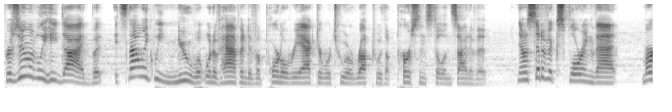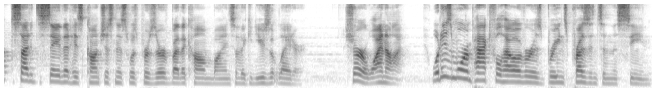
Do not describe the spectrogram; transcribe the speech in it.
Presumably he died, but it's not like we knew what would have happened if a portal reactor were to erupt with a person still inside of it. Now, instead of exploring that, Marc decided to say that his consciousness was preserved by the Combine so they could use it later. Sure, why not? What is more impactful, however, is Breen's presence in this scene.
